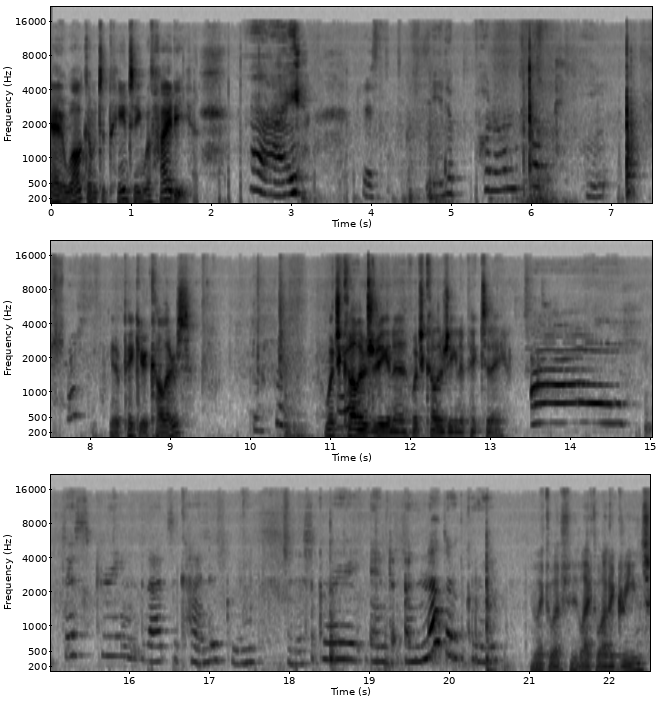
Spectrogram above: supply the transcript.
Okay, welcome to Painting with Heidi. Hi. Just need to put on the paint. You're gonna pick your colors. Which colors are you gonna Which colors are you gonna pick today? Uh, this green, that's a kind of green, and this gray, and another green, You like a lot, you like a lot of greens.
